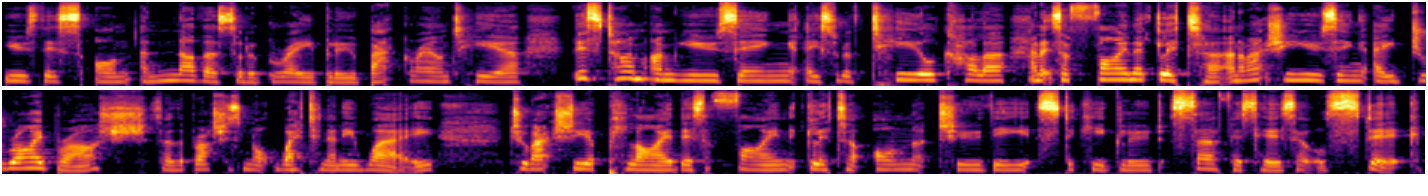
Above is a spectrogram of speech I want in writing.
use this on another sort of grey blue background here. This time I'm using a sort of teal colour and it's a finer glitter. And I'm actually using a dry brush, so the brush is not wet in any way, to actually apply this fine glitter onto the sticky glued surface here so it will stick.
